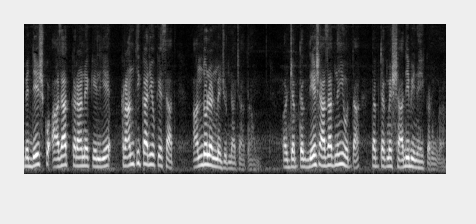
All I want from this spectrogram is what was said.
मैं देश को आज़ाद कराने के लिए क्रांतिकारियों के साथ आंदोलन में जुड़ना चाहता हूँ। और जब तक देश आज़ाद नहीं होता, तब तक मैं शादी भी नहीं करूँगा।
